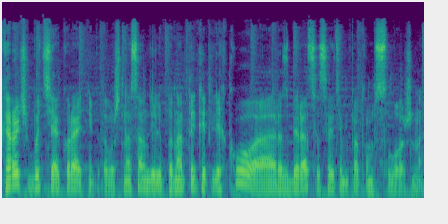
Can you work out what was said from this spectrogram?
Короче, будьте аккуратнее, потому что на самом деле понатыкать легко, а разбираться с этим потом сложно.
